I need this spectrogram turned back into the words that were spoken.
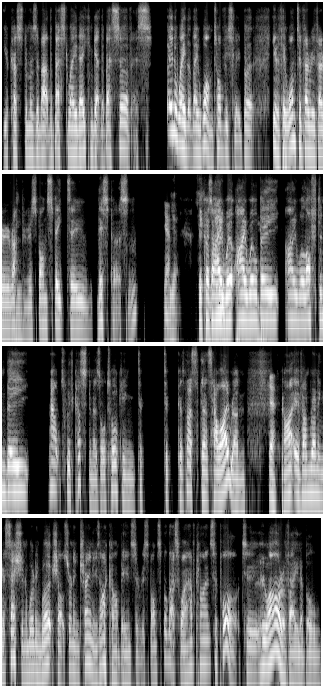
your customers about the best way they can get the best service in a way that they want, obviously. But you know, if they want a very, very mm. rapid response, speak to this person. Yeah. yeah. Because I will I will be I will often be out with customers or talking to because that's that's how I run. Yeah. You know, if I'm running a session, running workshops, running trainings, I can't be instant responsible. That's why I have client support to who are available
